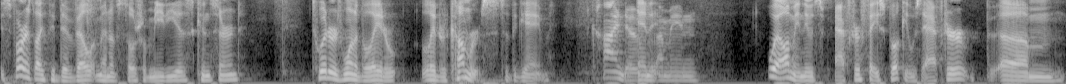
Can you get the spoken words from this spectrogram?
as far as like the development of social media is concerned, Twitter is one of the later later comers to the game. Kind of. And it- I mean, Well, I mean, it was after Facebook. It was after. Um,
